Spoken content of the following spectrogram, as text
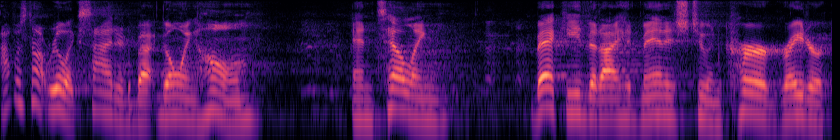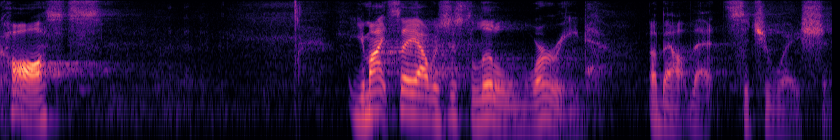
I was not real excited about going home and telling Becky that I had managed to incur greater costs. You might say I was just a little worried about that situation.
